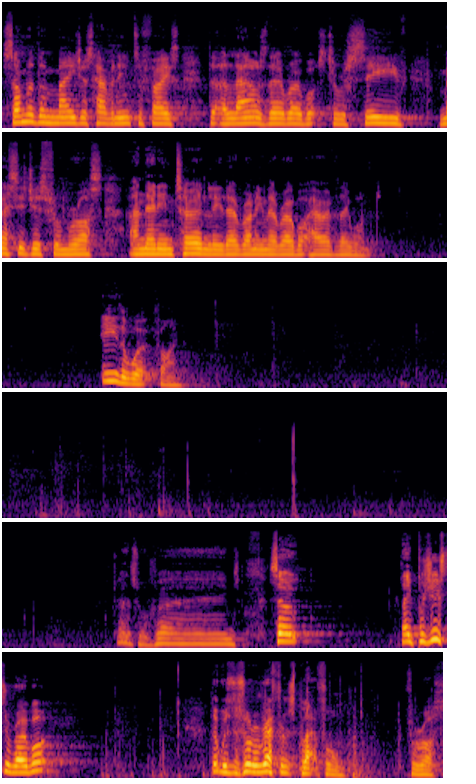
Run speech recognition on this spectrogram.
Some of them may just have an interface that allows their robots to receive messages from ROS, and then internally they're running their robot however they want. Either work fine. Transfer frames. So they produced a robot that was the sort of reference platform for ROS.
